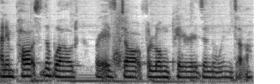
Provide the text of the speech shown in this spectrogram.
and in parts of the world where it is dark for long periods in the winter.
